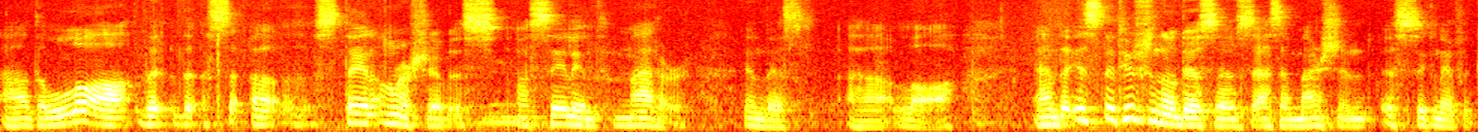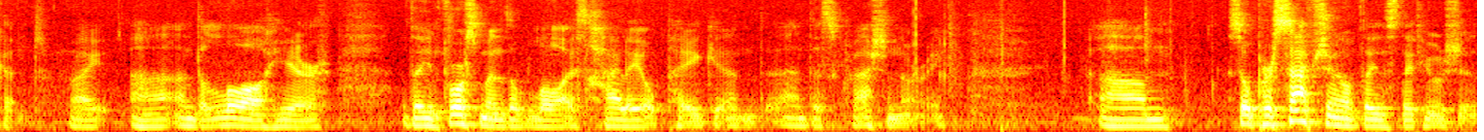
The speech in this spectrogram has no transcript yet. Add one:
Uh, the law, the, the uh, state ownership is a salient matter in this law. And the institutional distance, as I mentioned, is significant, right? and the law here the enforcement of law is highly opaque and, and discretionary. Um, so perception of the institution.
